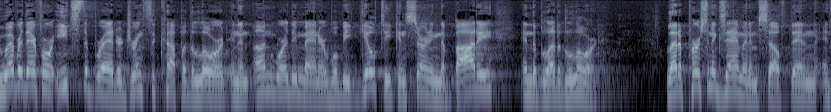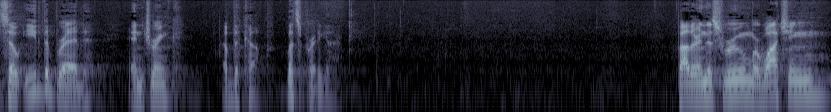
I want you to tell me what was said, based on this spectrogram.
Whoever therefore eats the bread or drinks the cup of the Lord in an unworthy manner will be guilty concerning the body and the blood of the Lord. Let a person examine himself then, and so eat the bread and drink of the cup. Let's pray together. Father, in this room or watching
